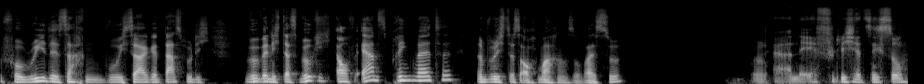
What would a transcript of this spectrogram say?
for real Sachen, wo ich sage, das würde ich, wenn ich das wirklich auf ernst bringen wollte, dann würde ich das auch machen, so, weißt du? Ja, nee, fühle ich jetzt nicht so.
